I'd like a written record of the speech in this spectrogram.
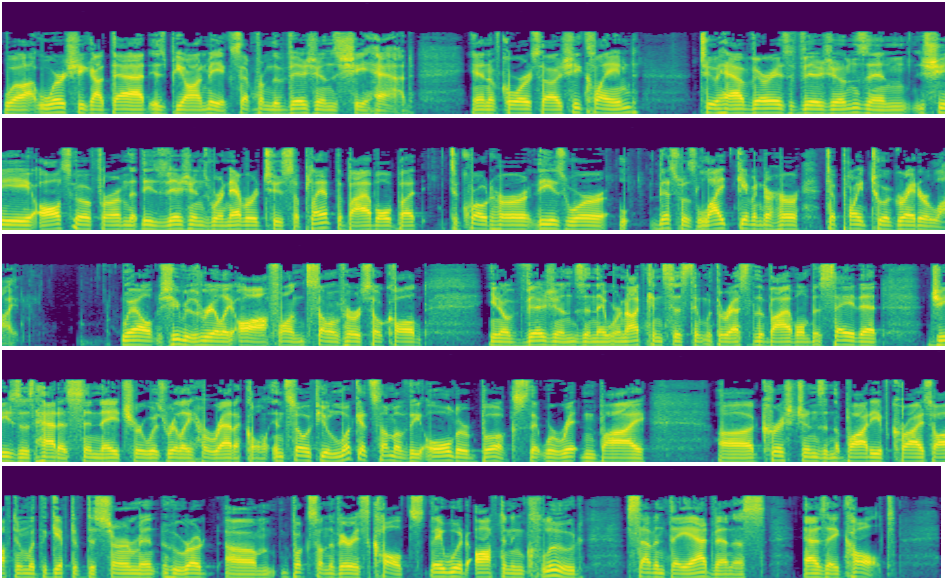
Well, where she got that is beyond me, except from the visions she had. And of course, uh, she claimed to have various visions, and she also affirmed that these visions were never to supplant the Bible, but to quote her, these were this was light given to her to point to a greater light. Well, she was really off on some of her so-called, you know, visions, and they were not consistent with the rest of the Bible. And to say that Jesus had a sin nature was really heretical. And so, if you look at some of the older books that were written by uh, Christians in the body of Christ, often with the gift of discernment, who wrote um, books on the various cults, they would often include Seventh day Adventists as a cult.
